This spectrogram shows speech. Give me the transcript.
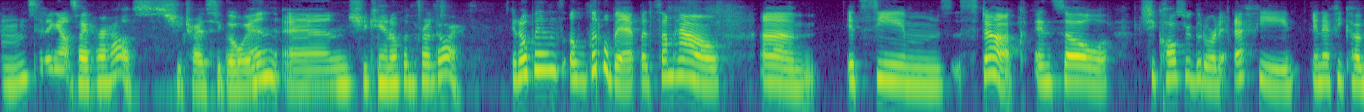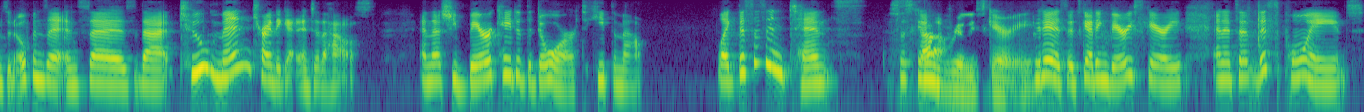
mm, sitting outside her house. She tries to go in and she can't open the front door. it opens a little bit, but somehow um it seems stuck. And so she calls through the door to Effie, and Effie comes and opens it and says that two men tried to get into the house and that she barricaded the door to keep them out. Like, this is intense This is getting really scary. It is. It's getting very scary. And it's at this point,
